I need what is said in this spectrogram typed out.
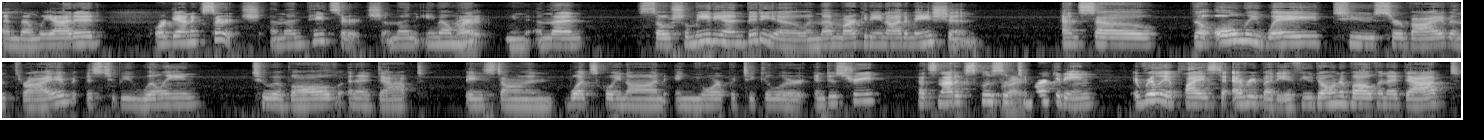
And then we added organic search and then paid search and then email Right. marketing and then social media and video and then marketing automation. And so the only way to survive and thrive is to be willing to evolve and adapt based on what's going on in your particular industry. That's not exclusive to marketing. It really applies to everybody. If you don't evolve and adapt,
